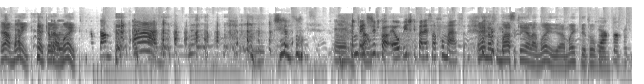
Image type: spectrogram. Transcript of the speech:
É a mãe? É... Aquela é a mãe? Ah! Jesus. É, então, Feito de qual? É o bicho que parece uma fumaça. É, na fumaça, quem é ela? A mãe? É a mãe que tentou é a mãe.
